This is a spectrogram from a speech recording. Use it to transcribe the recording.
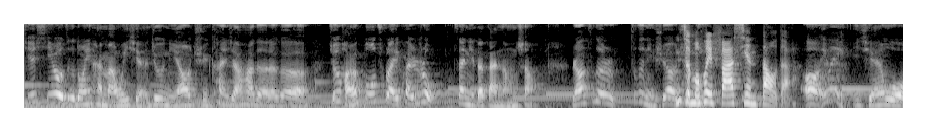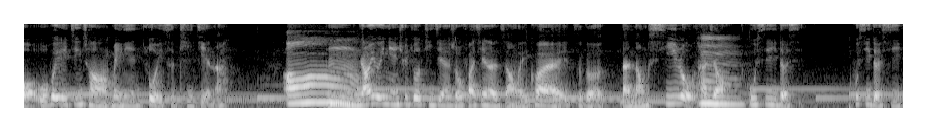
其实息肉这个东西还蛮危险的，就是你要去看一下它的那个，就好像多出来一块肉在你的胆囊上，然后这个这个你需要你怎么会发现到的啊、哦？因为以前我我会经常每年做一次体检呐、哦，嗯，然后有一年去做体检的时候，发现了长了一块这个胆囊息肉，它叫嗯呼吸的息，呼吸的息。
